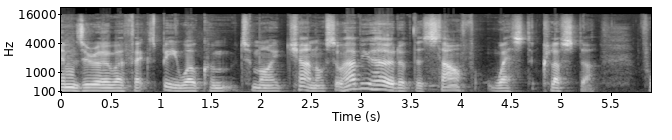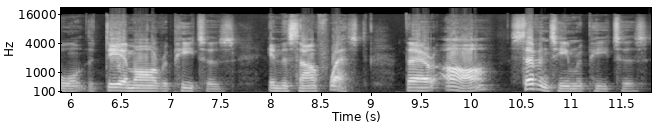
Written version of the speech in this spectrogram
M0FXB, welcome to my channel. So have you heard of the Southwest cluster for the DMR repeaters in the Southwest? There are 17 repeaters,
